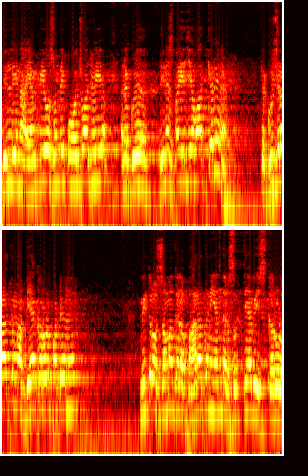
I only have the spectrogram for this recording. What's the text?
દિલ્હીના એમપીઓ સુધી પહોંચવા જોઈએ. અને દિનેશભાઈએ જે વાત કરી ને, કે ગુજરાતમાં બે કરોડ પટેલ હે. મિત્રો, સમગ્ર ભારતની અંદર સત્યાવીસ કરોડ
